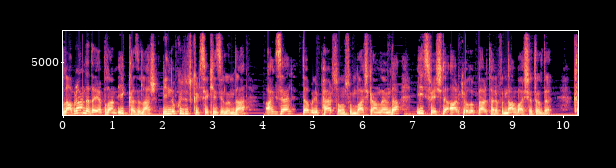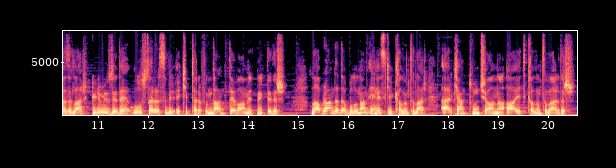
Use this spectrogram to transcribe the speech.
Labranda'da yapılan ilk kazılar 1948 yılında Axel W. Persons'un başkanlığında İsveçli arkeologlar tarafından başlatıldı. Kazılar günümüzde de uluslararası bir ekip tarafından devam etmektedir. Labranda'da bulunan en eski kalıntılar erken Tunç çağına ait kalıntılardır.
